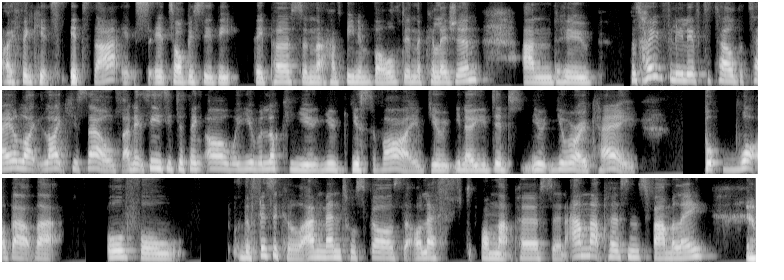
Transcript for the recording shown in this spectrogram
I think it's it's that it's it's obviously the the person that has been involved in the collision, and who has hopefully lived to tell the tale, like like yourself. And it's easy to think, oh, well, you were lucky, you you you survived, you you know, you did, you you were okay. But what about that awful the physical and mental scars that are left on that person and that person's family. Yeah.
